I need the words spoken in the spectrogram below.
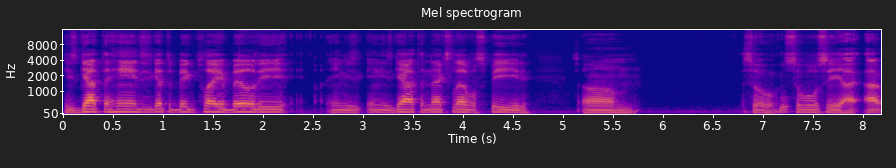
he's got the hands, he's got the big playability, and he's and he's got the next level speed. Um, so so we'll see. I I,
